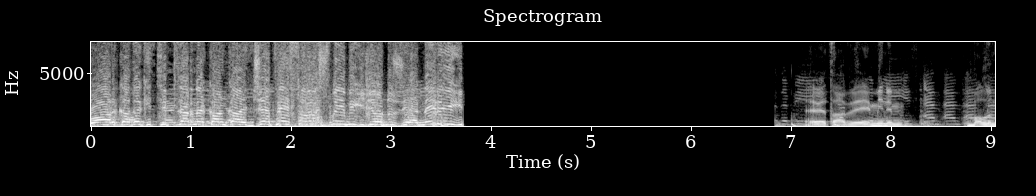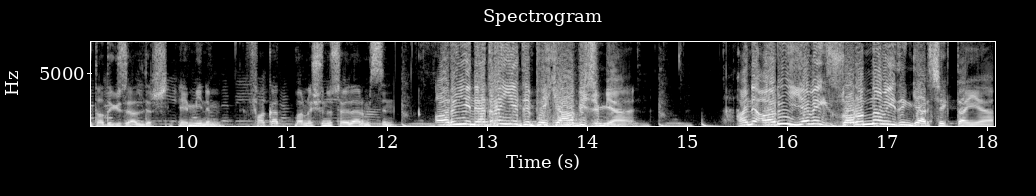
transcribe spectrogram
bu arkadaki tipler ne kanka? Cepheye savaşmaya mı gidiyorsunuz ya? Nereye gidiyorsunuz? Evet abi eminim balın tadı güzeldir. Eminim. Fakat bana şunu söyler misin? Arıyı neden yedin peki abicim ya? Hani arıyı yemek zorunda mıydın gerçekten ya?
